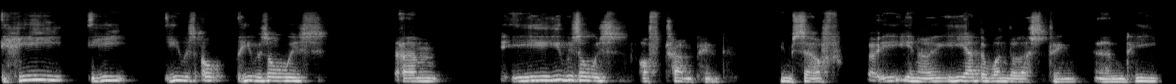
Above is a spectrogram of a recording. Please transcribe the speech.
he he he was he was always um, he, he was always off tramping himself. You know, he had the wanderlust thing, and he,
